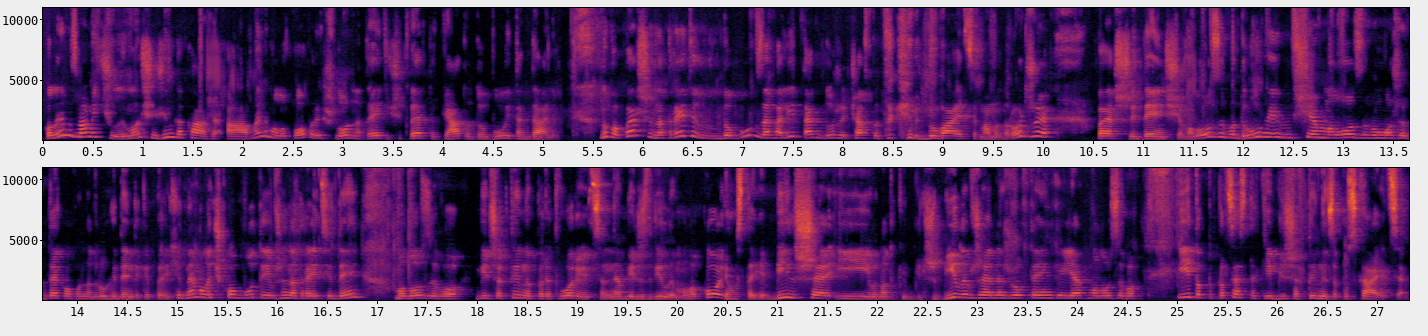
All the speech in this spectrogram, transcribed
Коли ми з вами чуємо, що жінка каже, а в мене молоко прийшло на третю, четверту, п'яту добу і так далі. Ну, по-перше, на третю добу взагалі так дуже часто таке відбувається. Мама народжує. Перший день ще молозиво, другий ще молозиво, може в декого на другий день таке перехідне молочко бути, і вже на третій день молозиво більш активно перетворюється на більш зріле молоко, його стає більше, і воно таке більш біле вже не жовтеньке, як молозиво. І тобто процес такий більш активний запускається.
